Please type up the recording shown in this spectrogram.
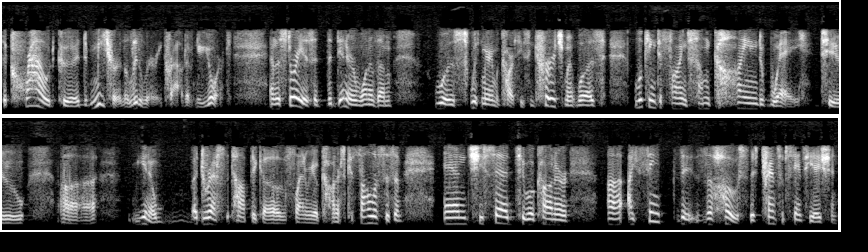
the crowd could meet her, the literary crowd of New York. And the story is at the dinner, one of them was, with Mary McCarthy's encouragement, was looking to find some kind way to, uh, you know, address the topic of Flannery O'Connor's Catholicism, and she said to O'Connor, uh, "I think the the host, the transubstantiation,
